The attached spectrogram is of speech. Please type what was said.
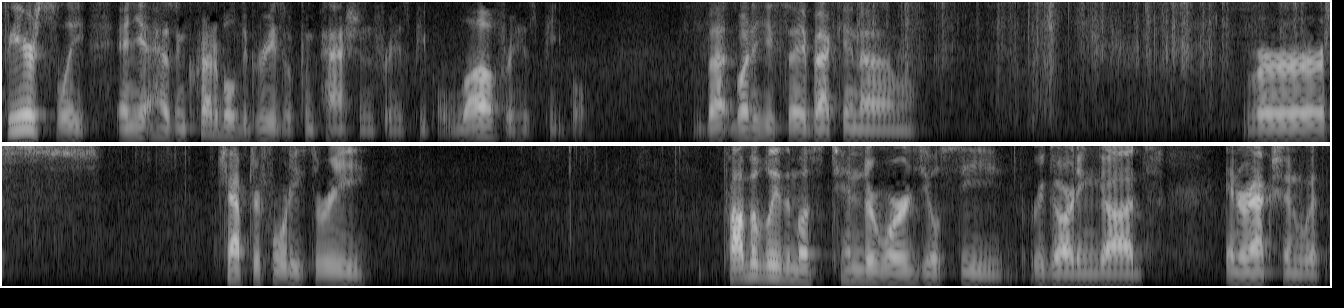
fiercely and yet has incredible degrees of compassion for his people, love for his people. But what did he say back in um, verse chapter 43? Probably the most tender words you'll see regarding God's interaction with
